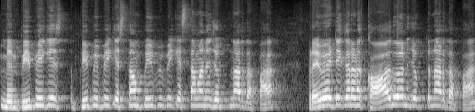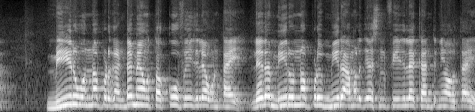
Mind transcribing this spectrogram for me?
మేము పీపీకి పీపీపీకి ఇస్తాం పీపీపీకి ఇస్తామని చెప్తున్నారు తప్ప ప్రైవేటీకరణ కాదు అని చెప్తున్నారు తప్ప మీరు ఉన్నప్పుడు కంటే మేము తక్కువ ఫీజులే ఉంటాయి. లేదా మీరు ఉన్నప్పుడు మీరు అమలు చేసిన ఫీజులే కంటిన్యూ అవుతాయి.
